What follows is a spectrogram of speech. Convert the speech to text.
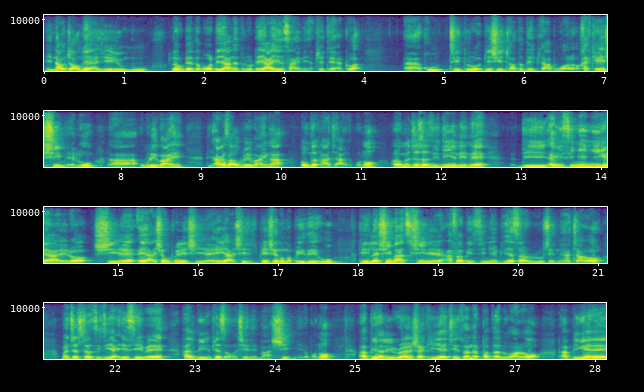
ဒီနောက်ကြောင်းပြန်အရေးယူမှုလုပ်တဲ့သဘောတရားနဲ့သူတို့တရားရင်ဆိုင်နေဖြစ်တဲ့အတွက် အဲအခုဒီသူတို့အပြစ်ရှိကြောင်းသက်သေပြဖို့ကတော့အခက်အခဲရှိမယ်လို့ဒါဥပဒေပိုင်းဒီအားကစားဥပဒေပိုင်းကသုံးသပ်ထားကြတယ်ပေါ့နော်အဲ့တော့ Manchester City အနေနဲ့ဒီအဲ့ဒီစီမင်းကြီးခဲ့တာတွေတော့ရှိတယ်အဲ့ရအရှုပ်ထွေးတွေရှိတယ်အဲ့ရဖေရှင်းတော့မပေးသေးဘူးဒီလက်ရှိမှာရှိနေတဲ့ FFP စီမင်း PSR rules တွေနဲ့ကြတော့ Manchester City က AC ပဲ healthy အဖြစ်ဆုံးအခြေအနေမှာရှိနေတယ်ပေါ့နော်အပြီးတော့ဒီ Ryan Shaki ရဲ့အခြေစွမ်းနဲ့ပတ်သက်လို့ကတော့ဒါပြီးခဲ့တဲ့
